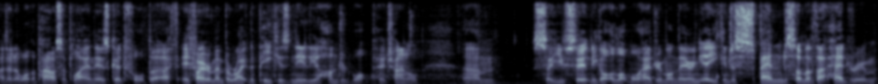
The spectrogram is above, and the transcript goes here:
I don't know what the power supply in there is good for, but if I remember right, the peak is nearly 100 watt per channel. Um, So you've certainly got a lot more headroom on there. And yeah, you can just spend some of that headroom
